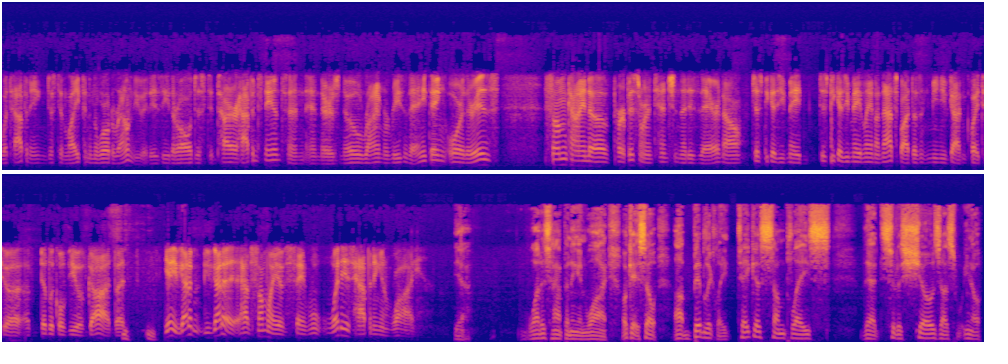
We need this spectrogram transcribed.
what's happening just in life and in the world around you. It is either all just entire happenstance and, and there's no rhyme or reason to anything, or there is – some kind of purpose or intention that is there. Now, just because you've made just because you may land on that spot doesn't mean you've gotten quite to a, a biblical view of God. But yeah, you've got to you've got to have some way of saying, well, what is happening and why. Yeah. What is happening and why? Okay, so uh, biblically, take us someplace that sort of shows us, you know,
